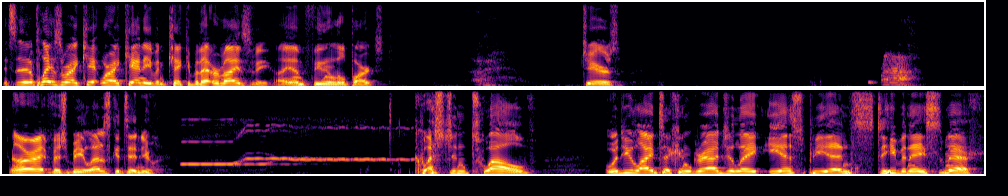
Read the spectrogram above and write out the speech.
it's in a place where I can't where I can't even kick it. But that reminds me, I am feeling a little parched. Cheers. All right, Fish B, let us continue. Question 12. Would you like to congratulate ESPN Stephen A. Smith?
